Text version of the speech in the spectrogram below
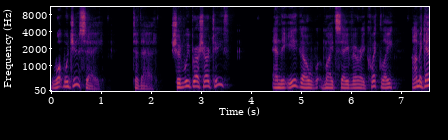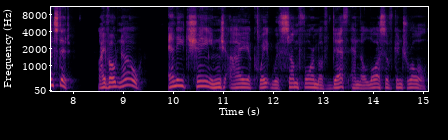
what would you say to that? Should we brush our teeth? And the ego might say very quickly, I'm against it. I vote no. Any change I equate with some form of death and the loss of control.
